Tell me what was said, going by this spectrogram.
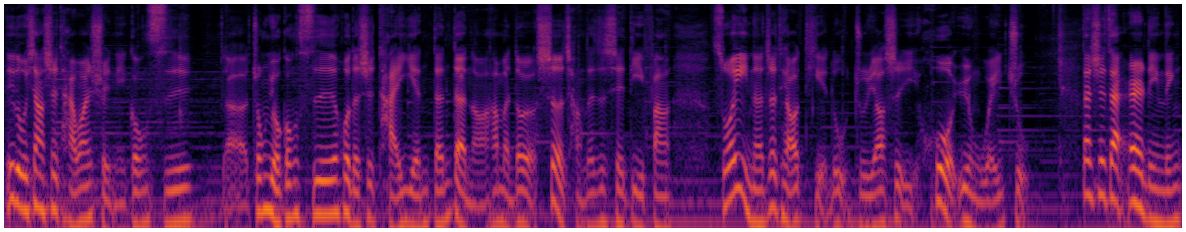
例如像是台湾水泥公司、呃中油公司或者是台盐等等哦，他们都有设厂在这些地方。所以呢，这条铁路主要是以货运为主。但是在二零零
